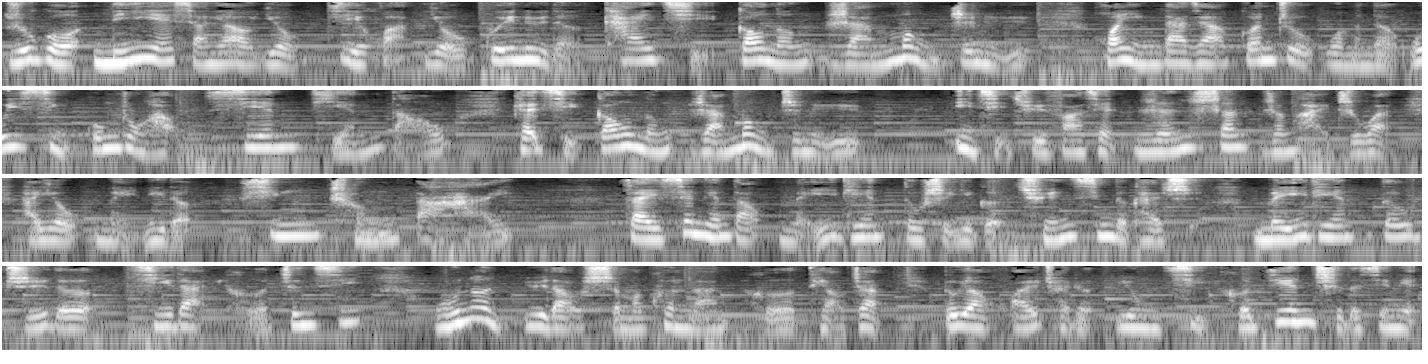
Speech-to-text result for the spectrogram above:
如果你也想要有计划、有规律的开启高能燃梦之旅，欢迎大家关注我们的微信公众号“先田岛”，开启高能燃梦之旅。一起去发现人山人海之外，还有美丽的星辰大海。在仙田岛，每一天都是一个全新的开始，每一天都值得期待和珍惜。无论遇到什么困难和挑战，都要怀揣着勇气和坚持的信念，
